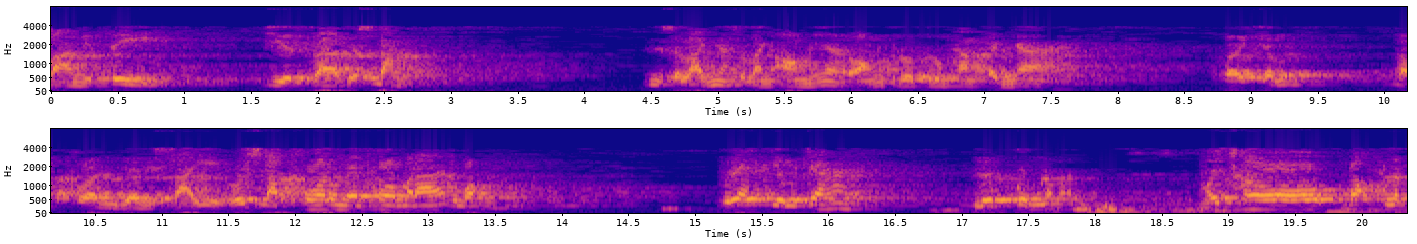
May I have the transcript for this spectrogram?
បាននីតិជាសាវៈស្ដាំនេះស្រឡាញ់ណាស្រឡាញ់អង្គនេះអង្គត្រូវទ្រង់ខាងបញ្ញាបើអញ្ចឹងស្ដាប់ធម៌នឹងយកនិស័យអូស្ដាប់ធម៌មិនមែនធម្មតារបស់ ព្រះជាម្ចាស់លោកគង់នោះមកឈរបោះផ្លឹក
